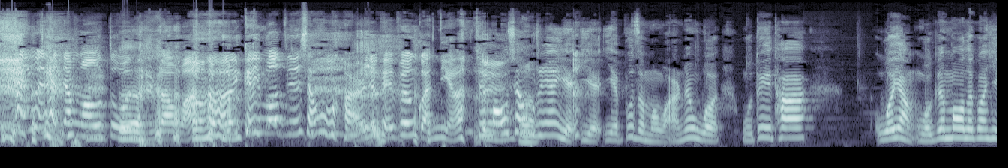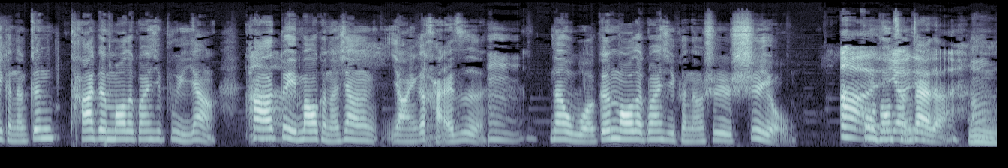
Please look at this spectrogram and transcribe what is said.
因 为他家猫多，你知道吗？可以猫之间相互玩，就可以不用管你了。这猫相互之间也也也不怎么玩。那我我对它，我养我跟猫的关系可能跟它跟猫的关系不一样。它对猫可能像养一个孩子。嗯。那我跟猫的关系可能是室友。啊，共同存在的，嗯，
